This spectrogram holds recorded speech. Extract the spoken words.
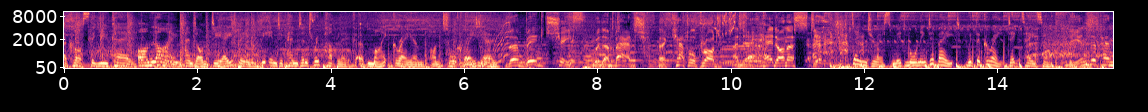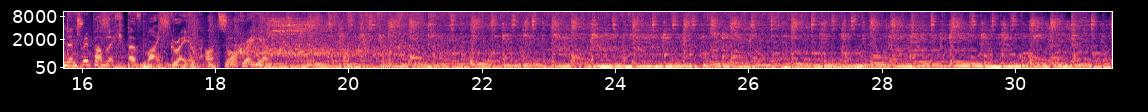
Across the UK, online and on DAB, the Independent Republic of Mike Graham on Talk Radio. The Big Chief with a badge, a cattle prod, and a head on a stick. Dangerous mid-morning debate with the great dictator. The Independent Republic of Mike Graham on Talk Radio.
